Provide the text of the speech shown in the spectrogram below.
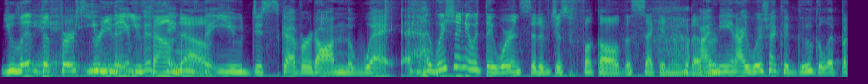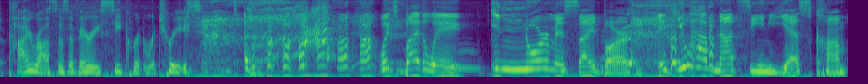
You live the first three that live you the found things out. that you discovered on the way. I wish I knew what they were instead of just fuck all the second or whatever. I mean, I wish I could Google it, but Kairos is a very secret retreat. Which, by the way, enormous sidebar. if you have not seen Yes, com,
